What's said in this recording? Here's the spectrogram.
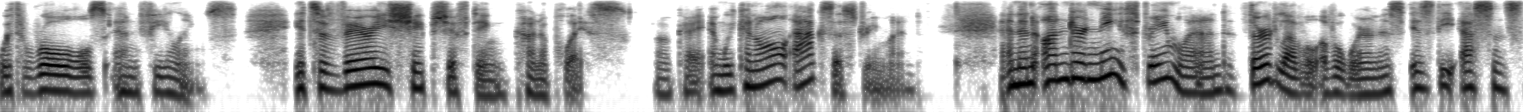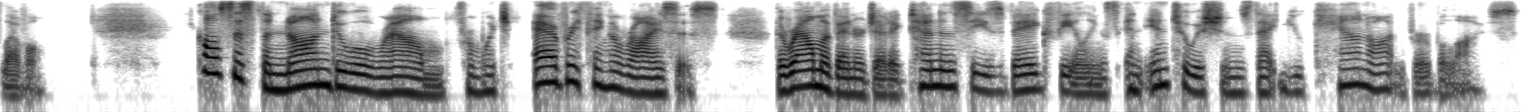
with roles and feelings. It's a very shape shifting kind of place. Okay. And we can all access dreamland. And then underneath dreamland, third level of awareness is the essence level. Calls this the non dual realm from which everything arises the realm of energetic tendencies, vague feelings, and intuitions that you cannot verbalize.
